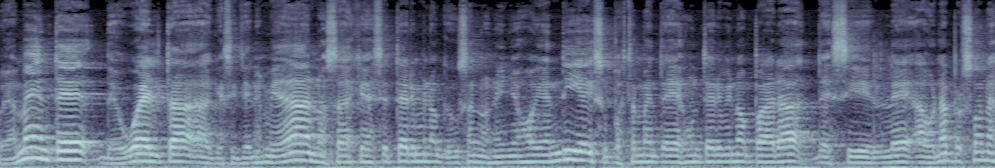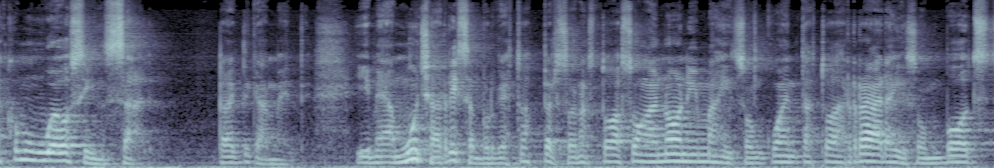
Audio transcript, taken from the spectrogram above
Obviamente, de vuelta a que si tienes mi edad no sabes qué es ese término que usan los niños hoy en día y supuestamente es un término para decirle a una persona es como un huevo sin sal, prácticamente. Y me da mucha risa porque estas personas todas son anónimas y son cuentas todas raras y son bots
